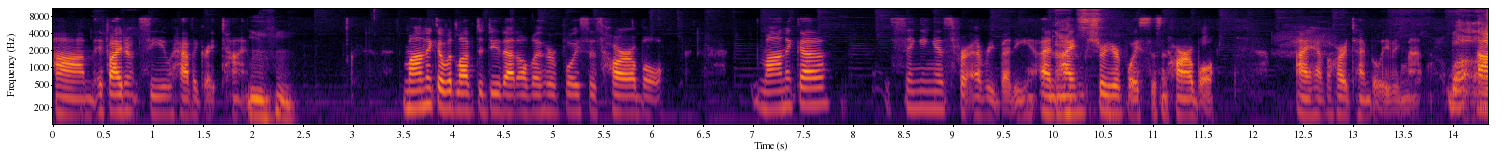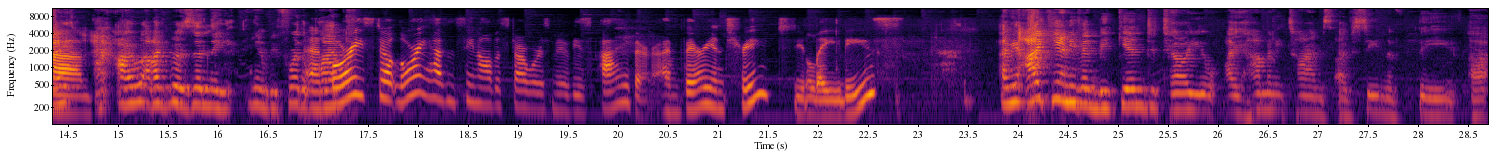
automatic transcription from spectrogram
Um, if I don't see you, have a great time. Mm-hmm. Monica would love to do that, although her voice is horrible. Monica, singing is for everybody, and. I'm sure your voice isn't horrible. I have a hard time believing that. Well, um, I, I, I was in the you know before the and Lori still Lori hasn't seen all the Star Wars movies either. I'm very intrigued, you ladies. I mean, I can't even begin to tell you I, how many times I've seen the the uh,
